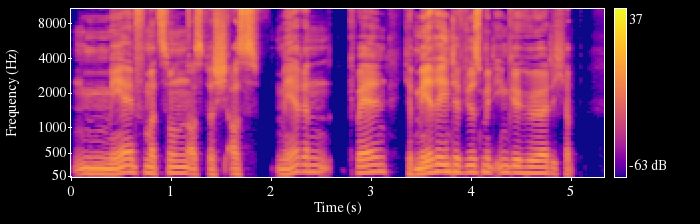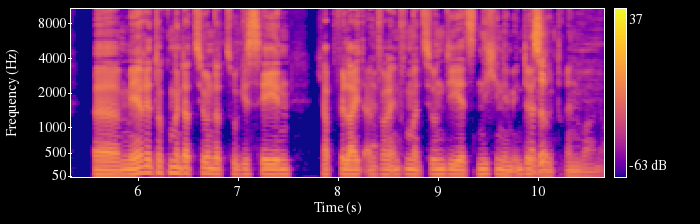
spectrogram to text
mehr Informationen aus, aus mehreren Quellen. Ich habe mehrere Interviews mit ihm gehört. Ich habe äh, mehrere Dokumentationen dazu gesehen. Ich habe vielleicht einfach Informationen, die jetzt nicht in dem Interview Also- drin waren.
